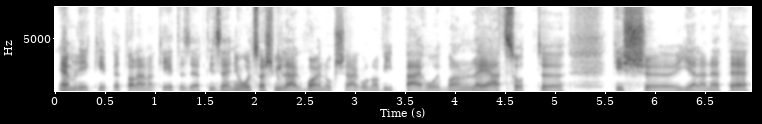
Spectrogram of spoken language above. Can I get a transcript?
emléképe talán a 2018-as világbajnokságon a Vippályhojban lejátszott kis jelenete,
